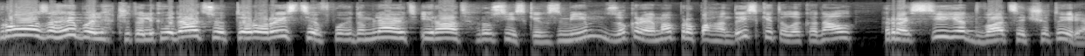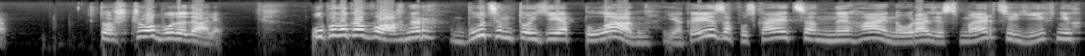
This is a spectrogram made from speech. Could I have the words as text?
Про загибель чи то ліквідацію терористів повідомляють і рад російських змі, зокрема пропагандистський телеканал Росія 24 То що буде далі? У ПВК Вагнер буцімто є план, який запускається негайно у разі смерті їхніх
